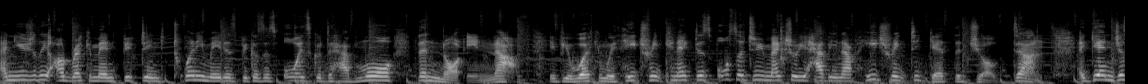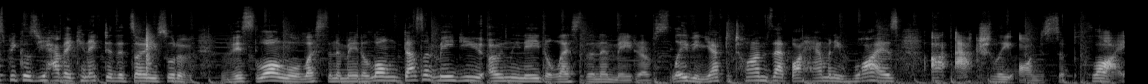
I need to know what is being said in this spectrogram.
and usually I'd recommend 15 to 20 meters because it's always good to have more than not enough. If you're working with heat shrink connectors, also to make sure you have enough heat shrink to get the job done. Again, Again, just because you have a connector that's only sort of this long or less than a meter long doesn't mean you only need less than a meter of sleeving. You have to times that by how many wires are actually on supply.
